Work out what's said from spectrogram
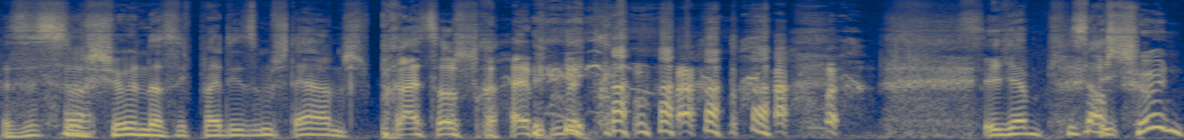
Es ist so schön, dass ich bei diesem Sternpreisausschreiben mitgemacht habe. Ich habe Ist auch schön,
